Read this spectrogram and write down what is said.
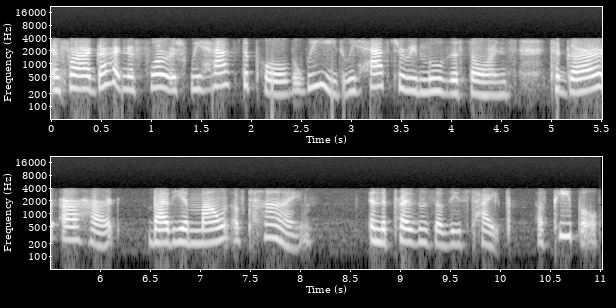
And for our garden to flourish, we have to pull the weeds. We have to remove the thorns to guard our heart by the amount of time in the presence of these type of people,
